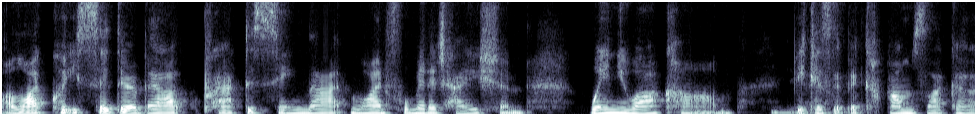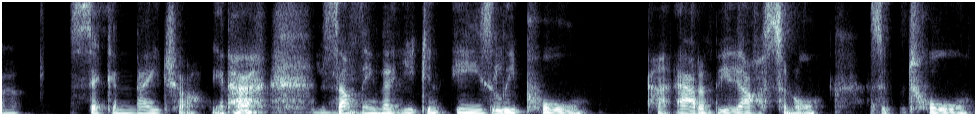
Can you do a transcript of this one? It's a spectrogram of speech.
I like what you said there about practicing that mindful meditation when you are calm, yeah. because it becomes like a second nature, you know, yes. something that you can easily pull uh, out of the arsenal as a tool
